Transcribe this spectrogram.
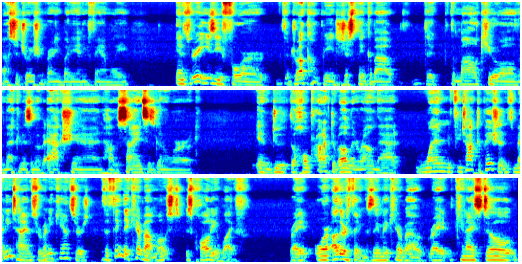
uh, situation for anybody, any family and it's very easy for the drug company to just think about the, the molecule, the mechanism of action, how the science is going to work, and do the whole product development around that. When, if you talk to patients, many times for many cancers, the thing they care about most is quality of life right? Or other things they may care about, right? Can I still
